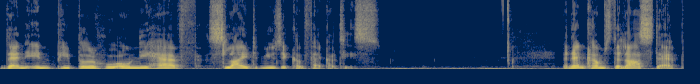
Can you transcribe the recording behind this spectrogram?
than in people who only have slight musical faculties. And then comes the last step.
